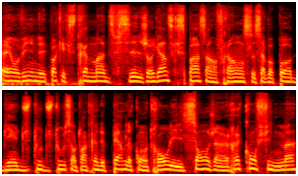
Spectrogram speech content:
on vit une époque extrêmement difficile. Je regarde ce qui se passe en France. Ça va pas bien du tout, du tout. Ils sont en train de perdre le contrôle. Ils songent à un reconfinement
